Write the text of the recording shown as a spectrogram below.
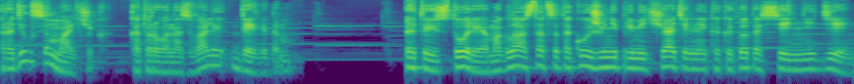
родился мальчик – которого назвали Дэвидом. Эта история могла остаться такой же непримечательной, как и тот осенний день,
